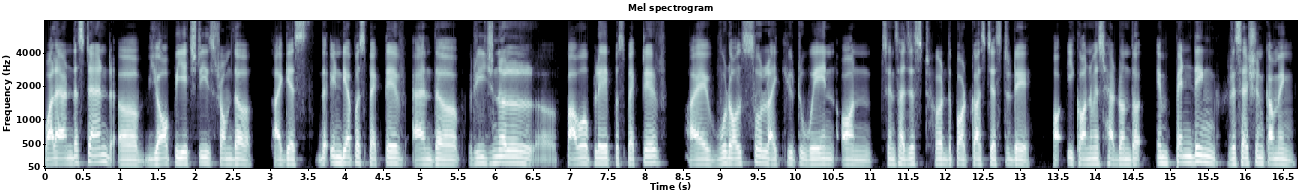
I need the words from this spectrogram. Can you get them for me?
While I understand uh, your PhD is from the, I guess, the India perspective and the regional uh, power play perspective, I would also like you to weigh in on, since I just heard the podcast yesterday, uh, Economist had on the impending recession coming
